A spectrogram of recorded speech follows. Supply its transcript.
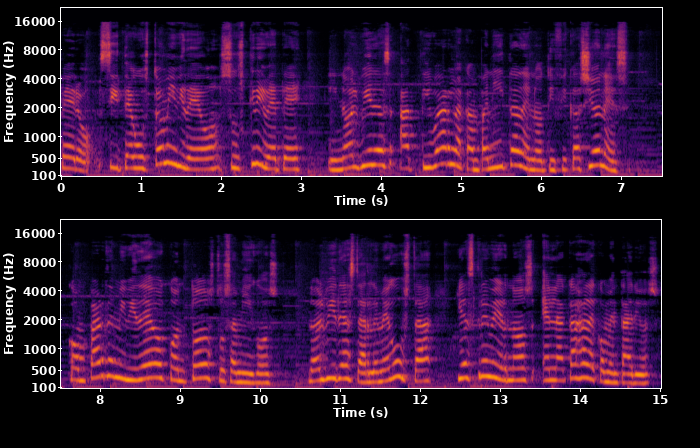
Pero si te gustó mi video, suscríbete y no olvides activar la campanita de notificaciones. Comparte mi video con todos tus amigos. No olvides darle me gusta y escribirnos en la caja de comentarios.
